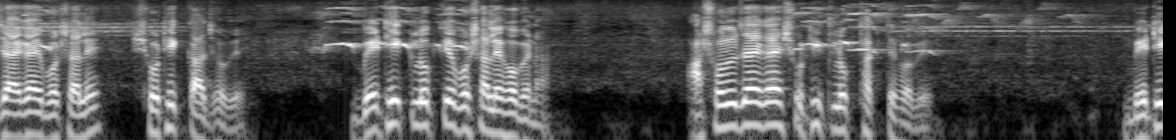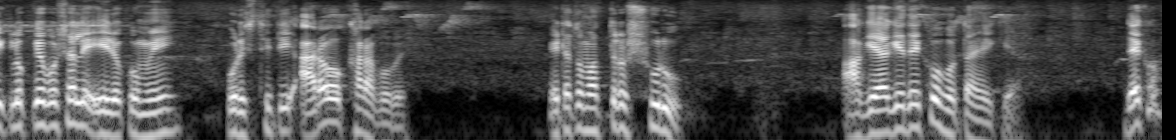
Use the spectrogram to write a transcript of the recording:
জায়গায় বসালে সঠিক কাজ হবে। বেঠিক লোককে বসালে হবে না। আসল জায়গায় সঠিক লোক থাকতে হবে। বেঠিক লোককে বসালে এইরকমই পরিস্থিতি আরও খারাপ হবে। এটা তো মাত্র শুরু। আগে আগে দেখো হতা হে কিয়া। দেখো।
